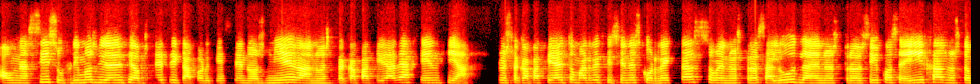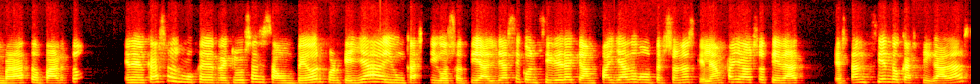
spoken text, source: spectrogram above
aún así sufrimos violencia obstétrica porque se nos niega nuestra capacidad de agencia, nuestra capacidad de tomar decisiones correctas sobre nuestra salud, la de nuestros hijos e hijas, nuestro embarazo, parto, en el caso de las mujeres reclusas es aún peor porque ya hay un castigo social, ya se considera que han fallado como personas que le han fallado a la sociedad, están siendo castigadas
